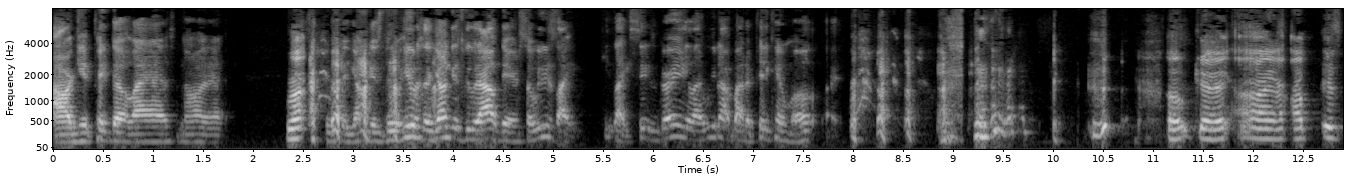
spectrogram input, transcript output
I'll get picked up last and all that. Right. He was the youngest dude. He was the youngest dude out there, so he was like he like sixth grade. Like we not about to pick him up. Like, Okay. I'm, it's,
